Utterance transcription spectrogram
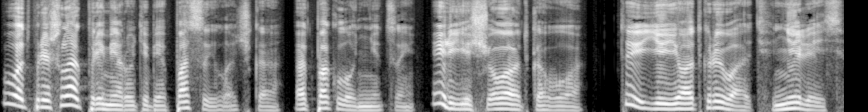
Вот пришла, к примеру, тебе посылочка от поклонницы или еще от кого. Ты ее открывать не лезь.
